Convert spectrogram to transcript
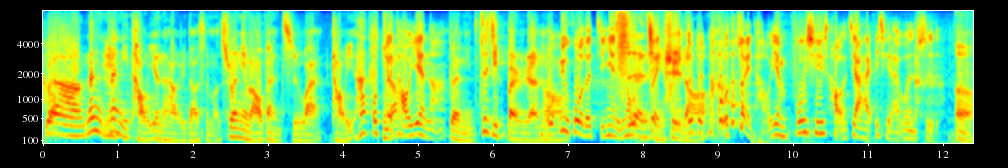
对啊，那那你讨厌的还有遇到什么？除了你老板之外，讨厌他，我最讨厌厌啊，对你自己本人哦，我遇过的经验里面，私人情绪的哦对对对，我最讨厌夫妻吵架还一起来问事，嗯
